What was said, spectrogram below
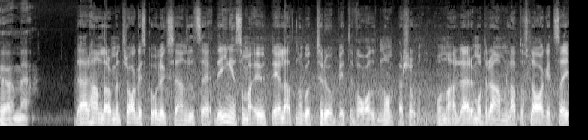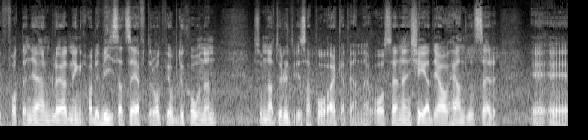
Öme. Det här handlar om en tragisk olyckshändelse. Det är ingen som har utdelat något trubbigt våld, någon person. Hon har däremot ramlat och slagit sig, fått en hjärnblödning, har det visat sig efteråt vid obduktionen, som naturligtvis har påverkat henne. Och sen en kedja av händelser eh, eh,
